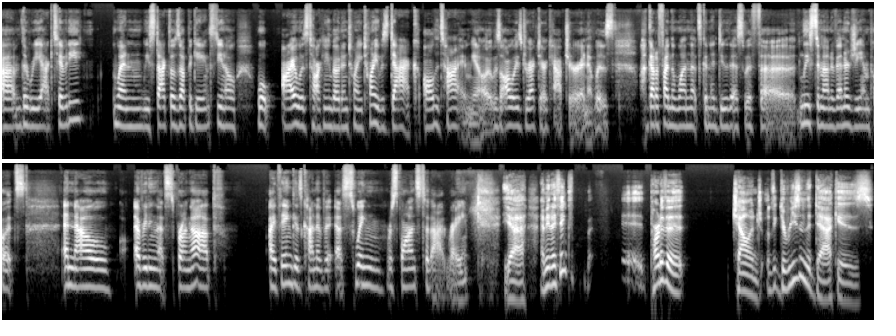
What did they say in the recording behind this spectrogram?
um, the reactivity when we stack those up against, you know, what I was talking about in 2020 was DAC all the time. You know, it was always direct air capture, and it was I got to find the one that's going to do this with the least amount of energy inputs. And now everything that's sprung up I think is kind of a swing response to that, right? Yeah. I mean, I think eh, part of the challenge, the reason the DAC is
